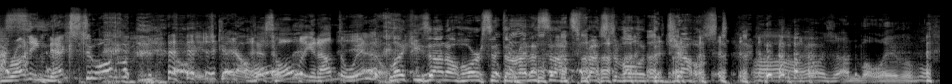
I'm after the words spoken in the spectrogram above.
Running next to him? oh, he was kind of Just holding it out the window. Like he's on a horse at the Renaissance Festival with the joust. Oh, that was unbelievable.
